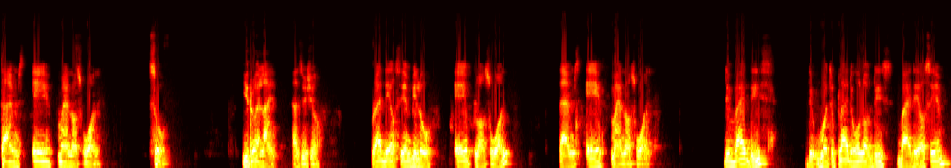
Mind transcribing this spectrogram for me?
times a minus 1. So you draw a line as usual. Write the LCM below a plus 1 times a minus 1. Divide this, the, multiply the whole of this by the LCM.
